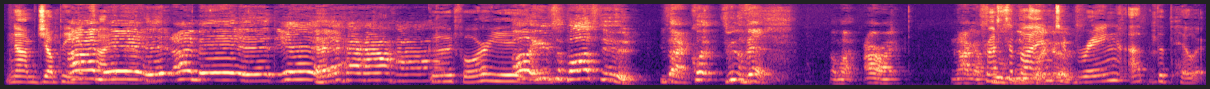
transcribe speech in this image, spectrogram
Now I'm jumping I inside made it. I made it. Yeah. Good for you. Oh, here's the boss dude. He's like, quick, through the vent. I'm like, all right. Now I got Press the button to bring up the pillars.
